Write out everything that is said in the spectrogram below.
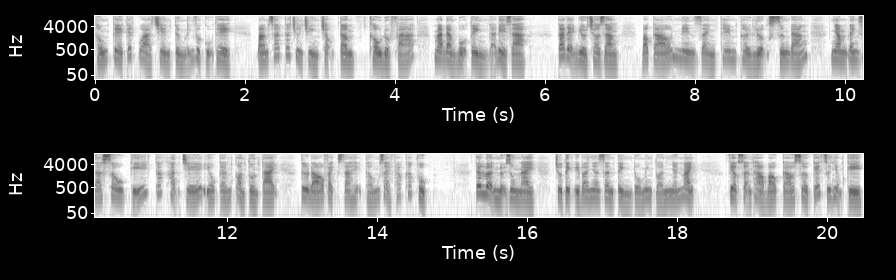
thống kê kết quả trên từng lĩnh vực cụ thể, bám sát các chương trình trọng tâm, khâu đột phá mà Đảng bộ tỉnh đã đề ra. Các đại biểu cho rằng báo cáo nên dành thêm thời lượng xứng đáng nhằm đánh giá sâu kỹ các hạn chế yếu kém còn tồn tại, từ đó vạch ra hệ thống giải pháp khắc phục. Kết luận nội dung này, Chủ tịch Ủy ban nhân dân tỉnh Đỗ Minh Tuấn nhấn mạnh, việc soạn thảo báo cáo sơ kết giữa nhiệm kỳ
